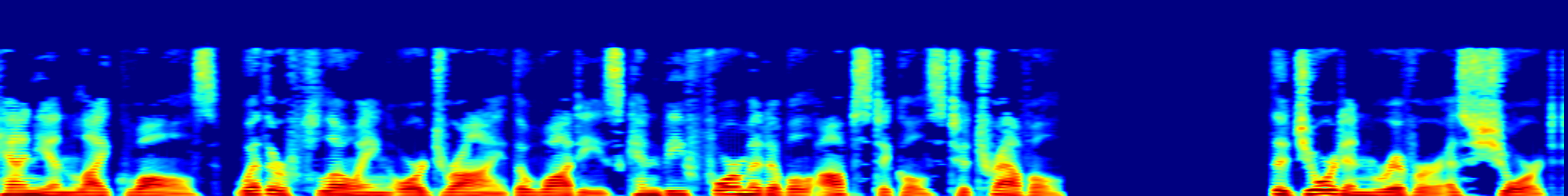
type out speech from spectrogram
canyon-like walls, whether flowing or dry the wadis can be formidable obstacles to travel. The Jordan River is short,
